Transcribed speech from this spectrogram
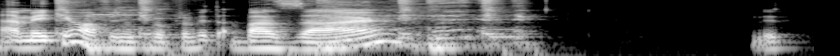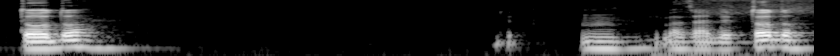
Ah, making off, gente vai aproveitar. Bazar de todo. Hum, bazar de todo.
